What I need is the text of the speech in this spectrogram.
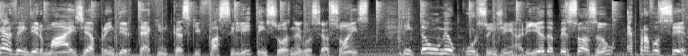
Quer vender mais e aprender técnicas que facilitem suas negociações? Então o meu curso Engenharia da Persuasão é para você.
